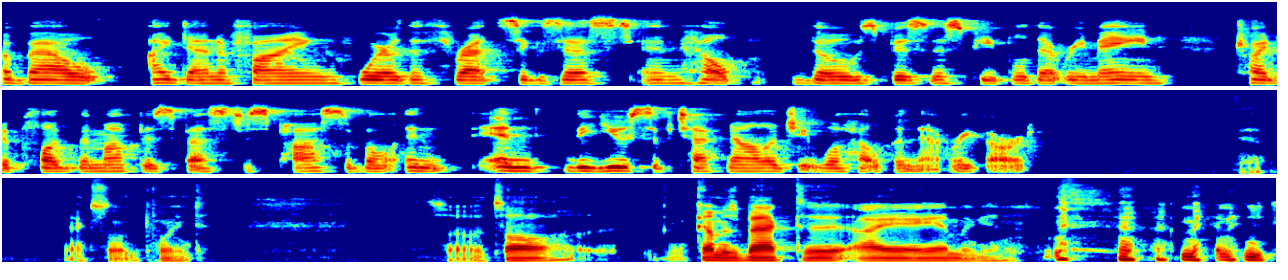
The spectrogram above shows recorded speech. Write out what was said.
about identifying where the threats exist and help those business people that remain try to plug them up as best as possible and and the use of technology will help in that regard Yeah, Excellent point. So it's all it comes back to IAM again, Managing,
